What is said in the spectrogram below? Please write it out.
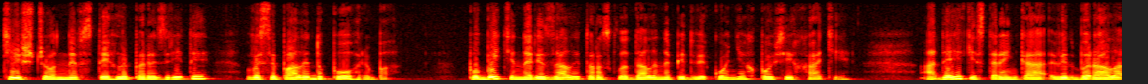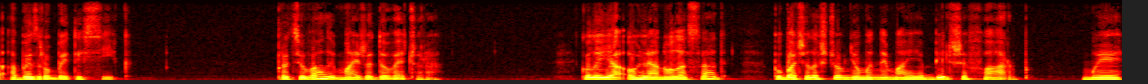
Ті, що не встигли перезріти, висипали до погреба. Побиті нарізали та розкладали на підвіконнях по всій хаті, а деякі старенька відбирала, аби зробити сік. Працювали майже до вечора. Коли я оглянула сад, побачила, що в ньому немає більше фарб. Ми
